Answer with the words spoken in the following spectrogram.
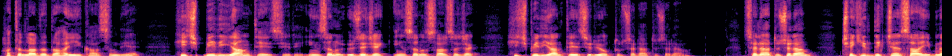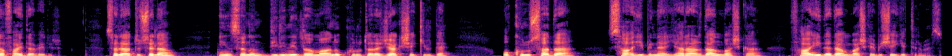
hatırlarda daha iyi kalsın diye hiçbir yan tesiri insanı üzecek insanı sarsacak hiçbir yan tesiri yoktur salatü selam. Salatü selam çekildikçe sahibine fayda verir. Salatü selam insanın dilini damağını kurutaracak şekilde okunsa da sahibine yarardan başka, faideden başka bir şey getirmez.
